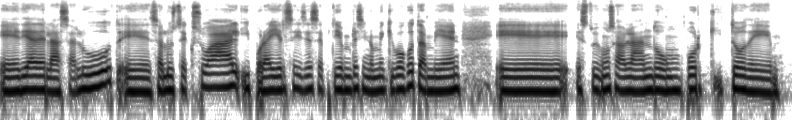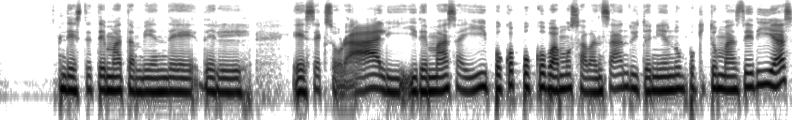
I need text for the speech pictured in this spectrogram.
eh, Día de la Salud, eh, Salud Sexual, y por ahí el 6 de septiembre, si no me equivoco, también estuvimos hablando un poquito de, de este tema también de, del eh, sexo oral y, demás ahí. Poco a poco vamos avanzando y teniendo un poquito más de días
